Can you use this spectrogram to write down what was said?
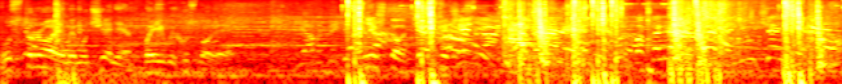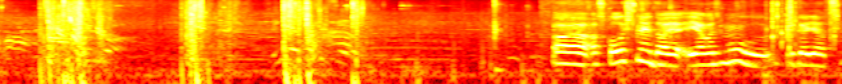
Устроим им учения в боевых условиях. Они что, часть учений? Повторяю, это не учение! А, осколочные, да, я, я возьму, пригодятся.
